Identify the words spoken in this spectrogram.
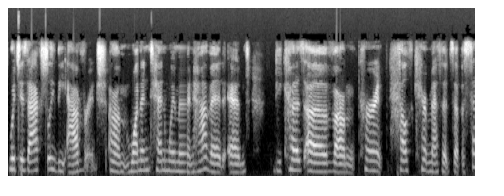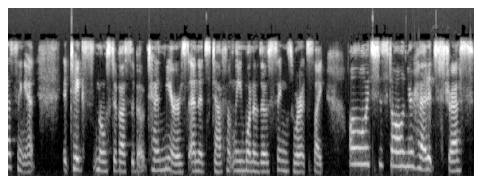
which is actually the average. Um, one in 10 women have it, and because of um, current healthcare methods of assessing it, it takes most of us about 10 years. And it's definitely one of those things where it's like, oh, it's just all in your head, it's stress.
